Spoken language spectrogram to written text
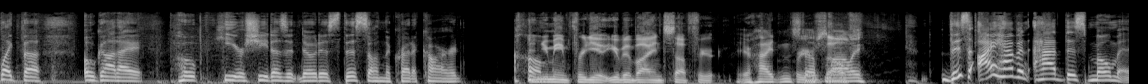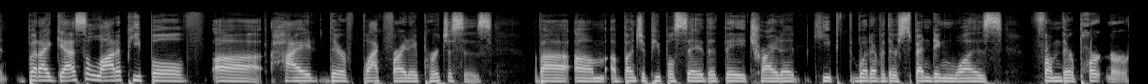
Like the, oh God, I hope he or she doesn't notice this on the credit card. And you mean for you? You've been buying stuff for your, You're hiding For stuff, yourself. Molly? This I haven't had this moment, but I guess a lot of people uh, hide their Black Friday purchases. About um, a bunch of people say that they try to keep whatever their spending was from their partner.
